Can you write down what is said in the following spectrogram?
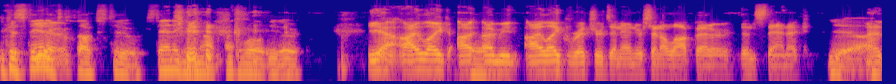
because Stanek Yeah. sucks too. Stanek is not playing well either. Yeah, I like. I, Yeah. I mean, I like Richards and Anderson a lot better than Stanek. Yeah, I,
